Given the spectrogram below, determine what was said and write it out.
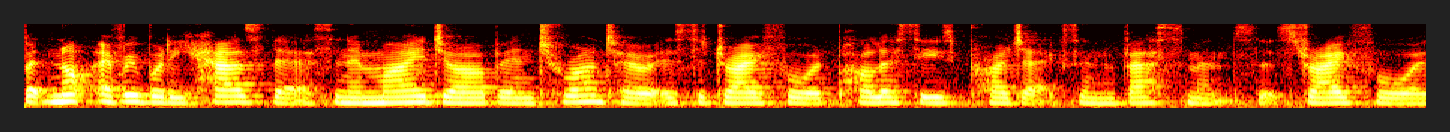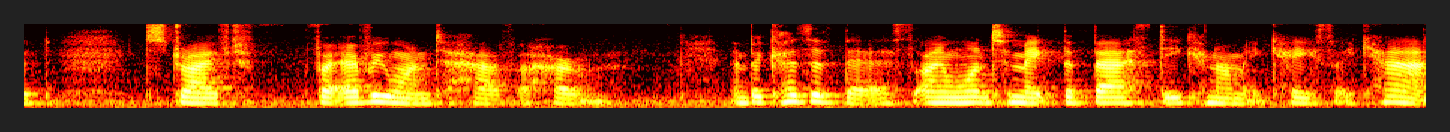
but not everybody has this. And in my job in Toronto is to drive forward policies, projects, investments that strive forward, strive for everyone to have a home. And because of this, I want to make the best economic case I can.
